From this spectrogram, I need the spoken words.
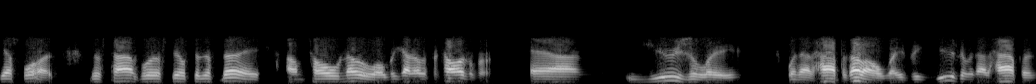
guess what? There's times where still to this day I'm told no, or we got another photographer, and usually when that happens, not always, but usually when that happens,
